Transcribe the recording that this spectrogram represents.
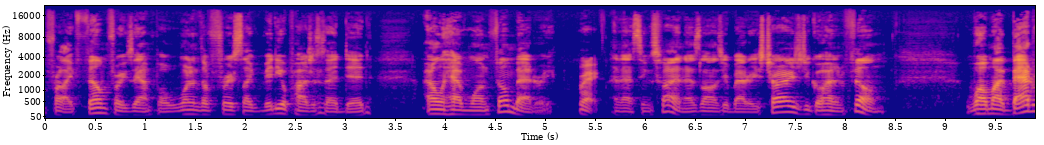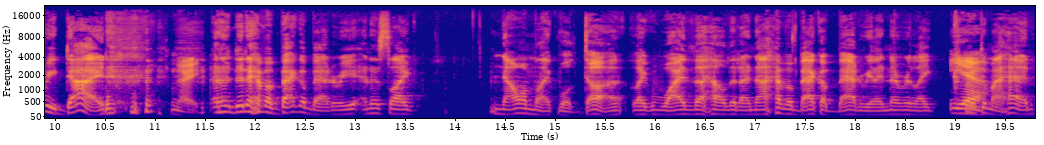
for like film for example one of the first like video projects i did i only have one film battery right. and that seems fine as long as your battery's charged you go ahead and film Well, my battery died, Right. and I didn't have a backup battery, and it's like now I'm like, well, duh. Like, why the hell did I not have a backup battery? I never like clicked Yeah. in my head,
